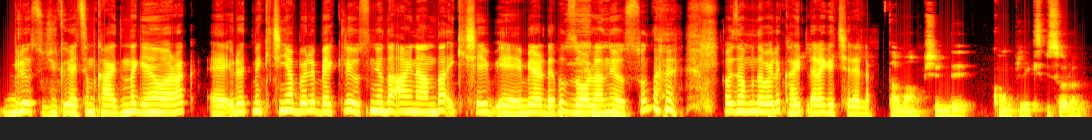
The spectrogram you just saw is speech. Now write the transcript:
Biliyorsun çünkü üretim kaydında genel olarak e, üretmek için ya böyle bekliyorsun ya da aynı anda iki şey e, bir arada yapıp zorlanıyorsun. o yüzden bunu da böyle kayıtlara geçirelim. Tamam şimdi kompleks bir soru.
